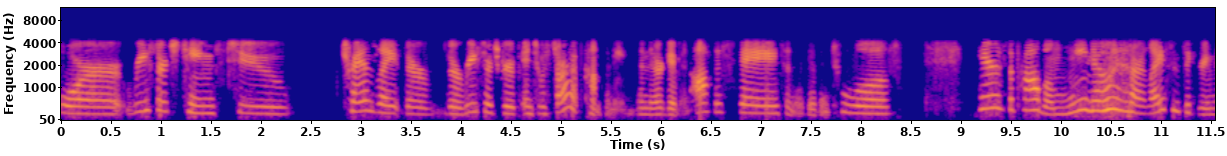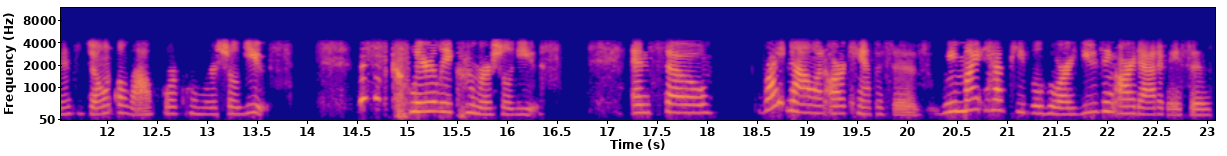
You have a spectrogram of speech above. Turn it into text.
for research teams to translate their, their research group into a startup company. And they're given office space and they're given tools. Here's the problem. We know that our license agreements don't allow for commercial use This is clearly commercial use. And so right now on our campuses, we might have people who are using our databases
